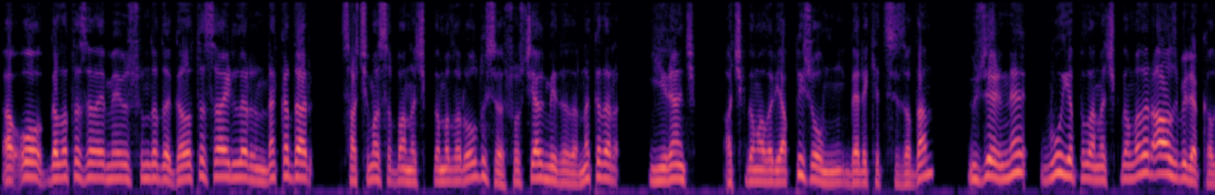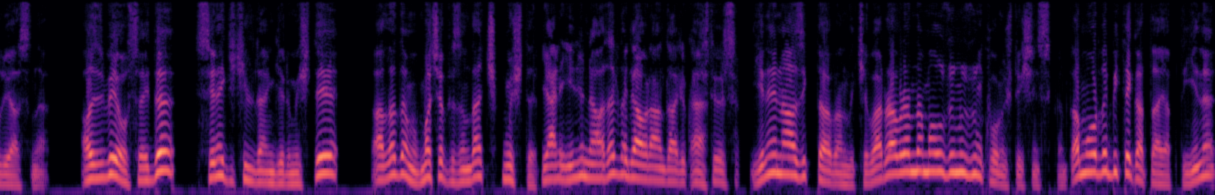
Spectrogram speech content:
Ha, o Galatasaray mevzusunda da Galatasaraylıların ne kadar saçma sapan açıklamalar olduysa, sosyal medyada ne kadar iğrenç açıklamalar yaptıysa o bereketsiz adam, üzerine bu yapılan açıklamalar az bile kalıyor aslında. Aziz Bey olsaydı sinek ikilden girmişti. Anladın mı? Maça kızından çıkmıştı. Yani yine nadir ve davrandı Ali Koç diyorsun. Yine nazik davrandı ki var. Davrandı ama uzun uzun konuştu işin sıkıntı. Ama orada bir tek hata yaptı yine.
